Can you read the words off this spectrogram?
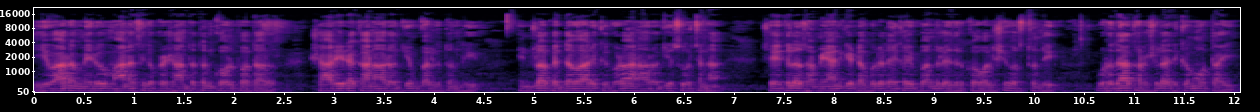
ఈ వారం మీరు మానసిక ప్రశాంతతను కోల్పోతారు. శారీరక అనారోగ్యం కలుగుతుంది. ఇంట్లో పెద్దవారికి కూడా అనారోగ్య సూచన. చేతిలో సమయానికి డబ్బులు లేక ఇబ్బందులు ఎదుర్కోవాల్సి వస్తుంది. వృధా ఖర్చులు అధికమవుతాయి.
